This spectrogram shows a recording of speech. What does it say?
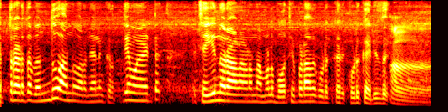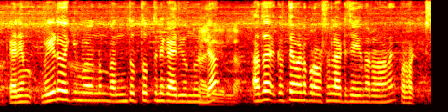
എത്ര അടുത്ത ബന്ധുവാന്ന് പറഞ്ഞാലും കൃത്യമായിട്ട് ചെയ്യുന്ന ഒരാളാണെന്ന് നമ്മൾ ബോധ്യപ്പെടാതെ കൊടുക്ക കൊടുക്കരുത്. കാര്യം വീട് വയ്ക്കുമ്പോഴൊന്നും ബന്ധുത്വത്തിന് കാര്യമൊന്നുമില്ല. അത് കൃത്യമായിട്ട് പ്രൊഫഷണലായിട്ട് ചെയ്യുന്ന ഒരാളാണ് പെർഫെക്റ്റ്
